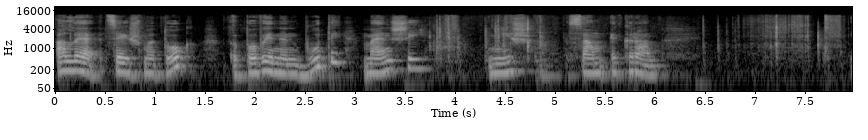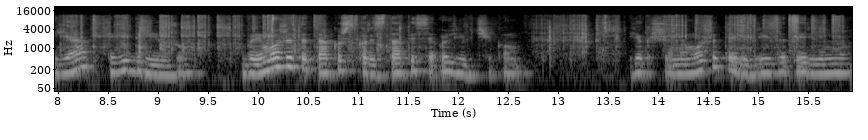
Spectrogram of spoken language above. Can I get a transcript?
але цей шматок повинен бути менший, ніж сам екран. Я відріжу. Ви можете також скористатися олівчиком. Якщо не можете, відрізати рівно.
